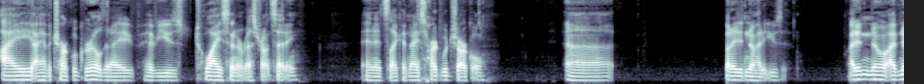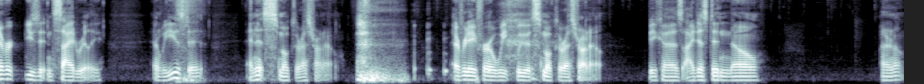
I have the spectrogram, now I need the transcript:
I I have a charcoal grill that I have used twice in a restaurant setting, and it's like a nice hardwood charcoal. Uh, but I didn't know how to use it. I didn't know. I've never used it inside really, and we used it, and it smoked the restaurant out every day for a week we would smoke the restaurant out because I just didn't know I don't know.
